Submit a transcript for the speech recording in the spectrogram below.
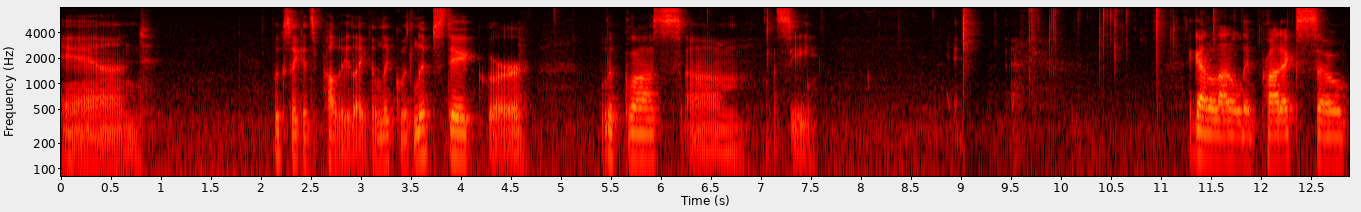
And looks like it's probably like a liquid lipstick or lip gloss. Um, let's see. I got a lot of lip products, so,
